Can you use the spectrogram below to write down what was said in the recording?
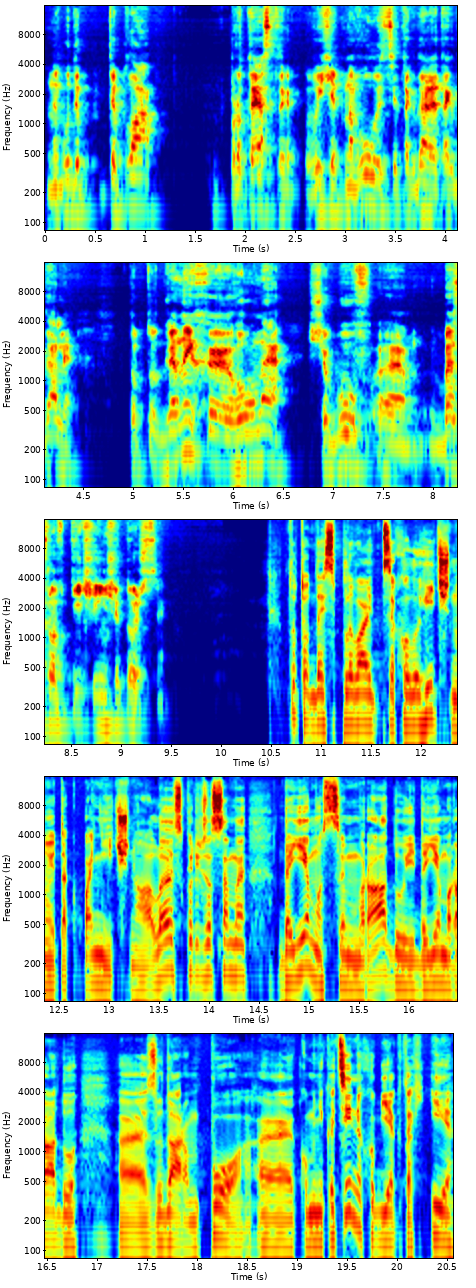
не буде тепла, протести, вихід на вулиці і так далі. так далі. Тобто для них е, головне, щоб був безлав безлад в тій чи іншій точці. Тобто десь впливають психологічно і так панічно, але, скоріш за все, ми даємо з цим раду і даємо раду е, з ударом по е, комунікаційних об'єктах і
